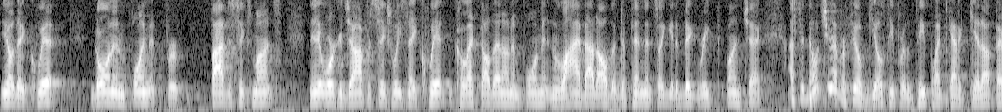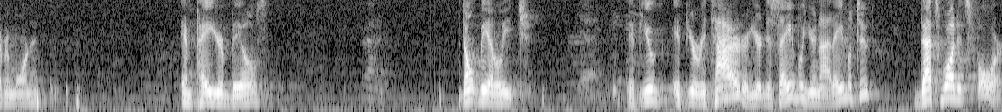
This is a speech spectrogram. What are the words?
You know, they quit, go on employment for five to six months. Then they work a job for six weeks and they quit and collect all that unemployment and lie about all their dependents so they get a big refund check. I said, Don't you ever feel guilty for the people that got to get up every morning and pay your bills? Don't be a leech. If, you, if you're retired or you're disabled, you're not able to, that's what it's for.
